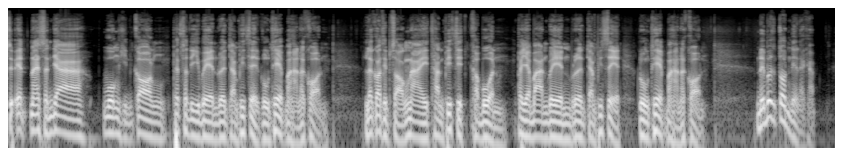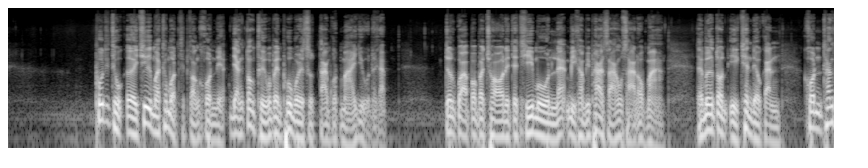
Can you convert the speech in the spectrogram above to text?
11. นายสัญญาวงหินกองเพชรดีเวนเรือนจำพิเศษกรุงเทพมหานคร แล้วก็ 12 นายทันพิสิทธิ์ขบวน พยาบาลเวรเรือนจำพิเศษกรุงเทพมหานคร ในเบื้องต้นเนี่ยนะครับ ผู้ที่ถูกเอ่ยชื่อมาทั้งหมด 12 คนเนี่ยยังต้องถือว่าเป็นผู้บริสุทธิ์ตามกฎหมายอยู่นะครับ จนกว่าปปชเนี่ยจะชี้มูล และมีคำพิพากษาของศาลออกมา แต่เบื้องต้นอีกเช่นเดียวกัน คนทั้ง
